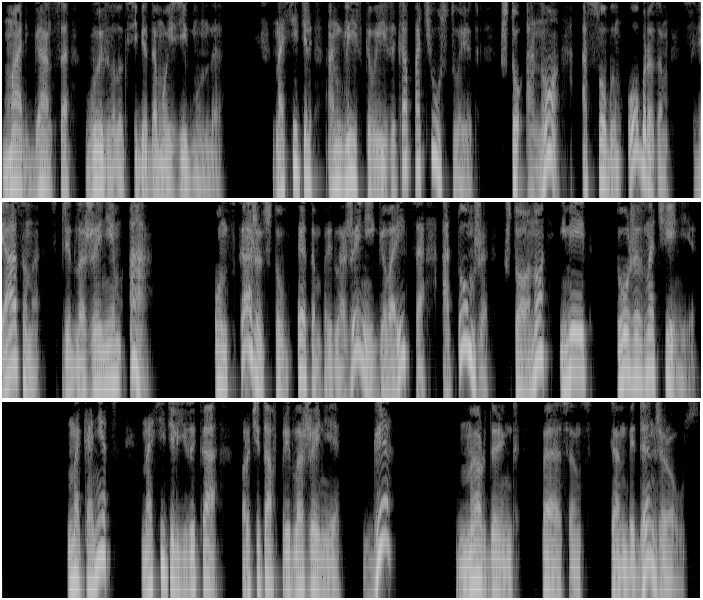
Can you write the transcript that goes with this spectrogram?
Мать Ганса вызвала к себе домой Зигмунда. Носитель английского языка почувствует, что оно особым образом связано с предложением «а». Он скажет, что в этом предложении говорится о том же, что оно имеет то же значение. Наконец, носитель языка, прочитав предложение «г» «Murdering persons can be dangerous»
